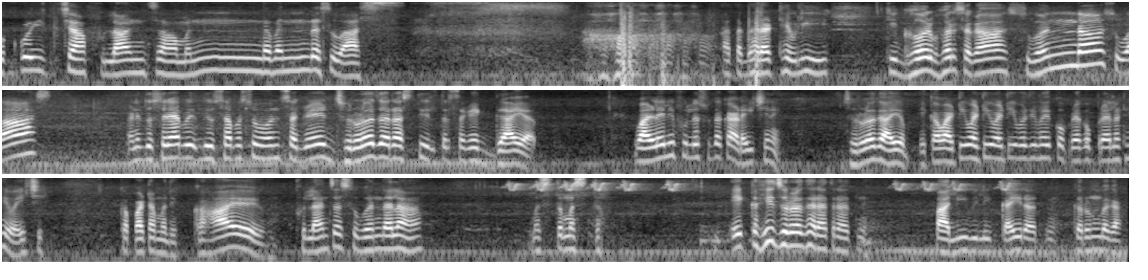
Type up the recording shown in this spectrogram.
बकुळीच्या फुलांचा मंद मंद सुवास. आता घरात ठेवली की घरभर सगळा सुगंध सुवास. आणि दुसऱ्या दिवसापासून सगळे झुरळं जर असतील तर सगळे गायब. वाळलेली फुलंसुद्धा काढायची नाही. झुरळं गायब. एका वाटी वाटी वाटीमध्ये म्हणजे कोपऱ्या कोपऱ्याला ठेवायची. कपाटामध्ये. काय? फुलांचा सुगंधाला मस्त मस्त. एकही झुरळ घरात राहत नाही. पाली बिली काही राहत नाही. करून बघा.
